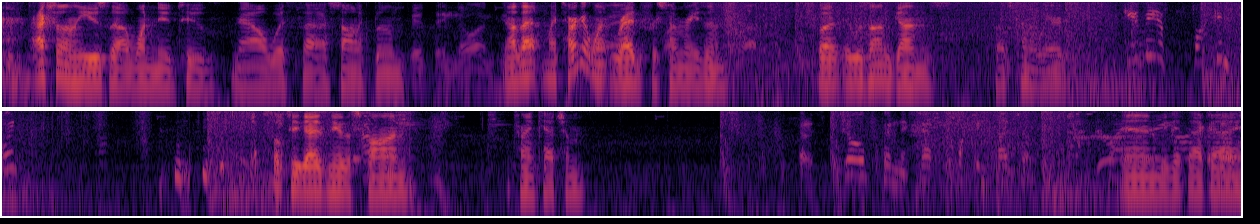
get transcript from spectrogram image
actually only use uh, one noob tube now with uh, Sonic Boom. Now that my target went red for some reason, but it was on guns, so that's kind of weird. Give me a fucking point. Still two guys near the spawn. I'll try and catch them. And we get that guy.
